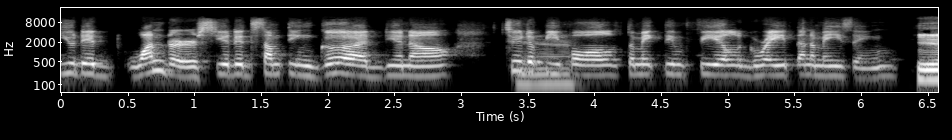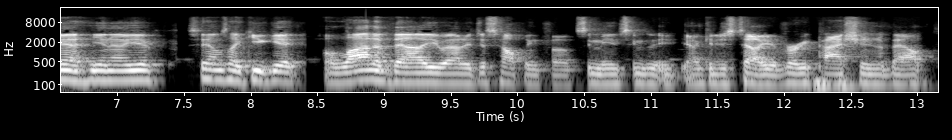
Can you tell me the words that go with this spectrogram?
you did wonders you did something good you know to the people to make them feel great and amazing. Yeah, you know, you sounds like you get a lot of value out of just helping folks. I mean, it seems like I could just tell you're very passionate about,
